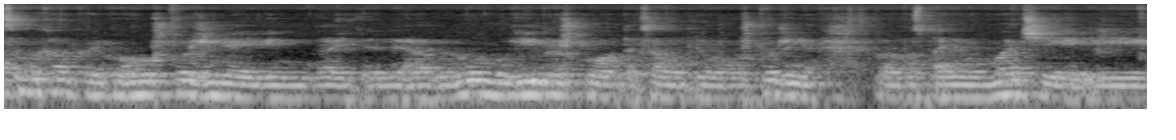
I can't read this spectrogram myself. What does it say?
Тараса Михалка, якого ушкодження, і він навіть не грав минулому, і так само отримав ушкодження е, в останньому матчі. І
